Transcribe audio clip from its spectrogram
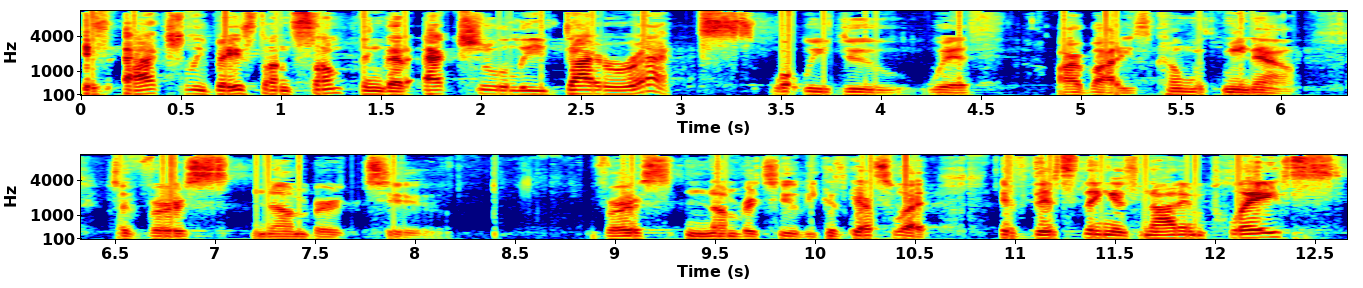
is actually based on something that actually directs what we do with our bodies. Come with me now to verse number two. Verse number two, because guess what? If this thing is not in place,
